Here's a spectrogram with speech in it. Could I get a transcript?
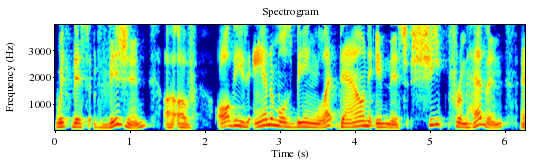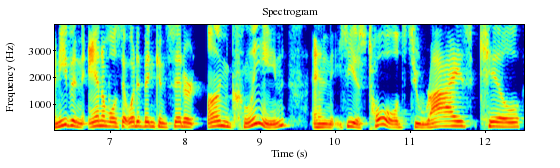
with this vision of all these animals being let down in this sheet from heaven, and even animals that would have been considered unclean. And he is told to rise, kill,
